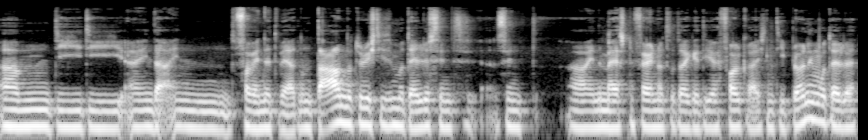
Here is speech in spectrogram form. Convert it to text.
ähm, die, die äh, in der, in, verwendet werden. Und da natürlich diese Modelle sind, sind in den meisten Fällen heutzutage die erfolgreichen Deep Learning Modelle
